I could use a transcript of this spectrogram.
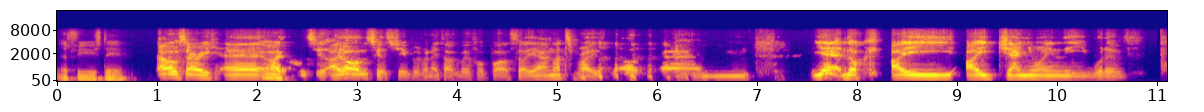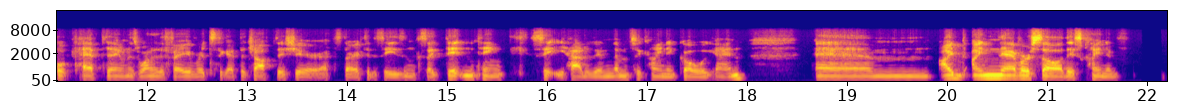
That's for you, Steve. Oh, sorry. Uh, Sorry. I, always feel, I always feel stupid when I talk about football. So yeah, I'm not surprised at all. Um, yeah, look, I I genuinely would have put Pep down as one of the favourites to get the chop this year at the start of the season because I didn't think City had it in them to kind of go again. Um, I I never saw this kind of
